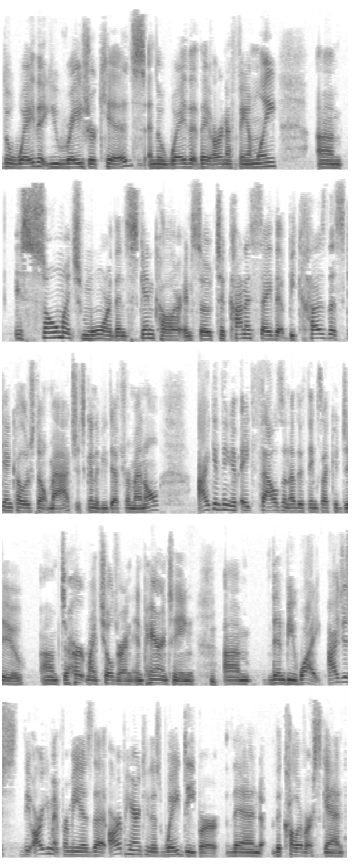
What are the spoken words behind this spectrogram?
the way that you raise your kids and the way that they are in a family um, is so much more than skin color. And so to kind of say that because the skin colors don't match, it's going to be detrimental. I can think of 8,000 other things I could do um, to hurt my children in parenting um, than be white. I just, the argument for me is that our parenting is way deeper than the color of our skin.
